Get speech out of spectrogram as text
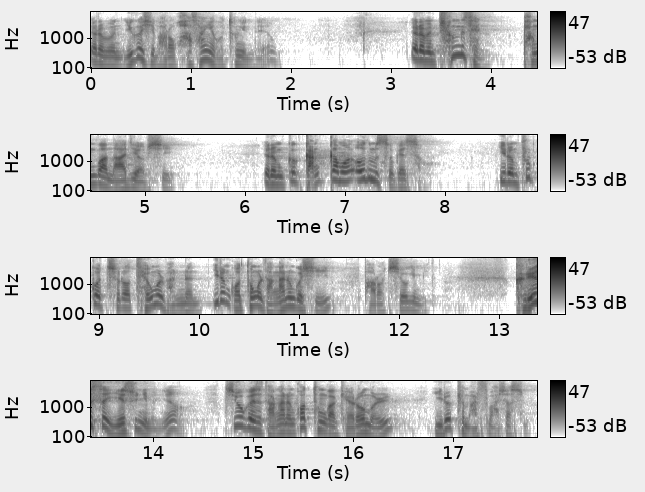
여러분 이것이 바로 화상의 고통인데요. 여러분 평생 밤과 낮이 없이 여러분 그 깜깜한 어둠 속에서 이런 불꽃으로 태움을 받는 이런 고통을 당하는 것이 바로 지옥입니다. 그래서 예수님은요, 지옥에서 당하는 고통과 괴로움을 이렇게 말씀하셨습니다.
